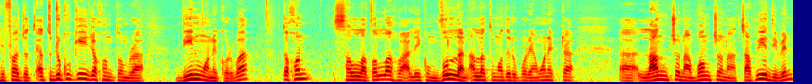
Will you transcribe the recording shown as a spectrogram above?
হেফাজত এতটুকুকেই যখন তোমরা দিন মনে করবা তখন সাল্লাতাল্লাহ আলাইকুম জুল্লান আল্লাহ তোমাদের উপরে এমন একটা লাঞ্ছনা বঞ্চনা চাপিয়ে দিবেন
